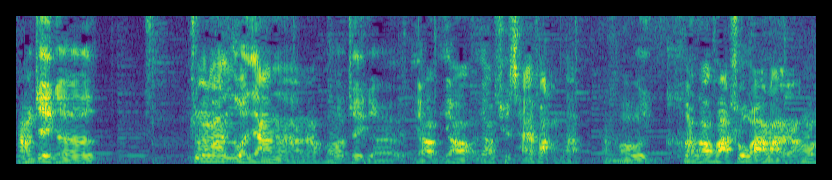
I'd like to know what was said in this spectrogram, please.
然后这个专栏作家呢，然后这个要要要去采访他，然后客套话说完了，然后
